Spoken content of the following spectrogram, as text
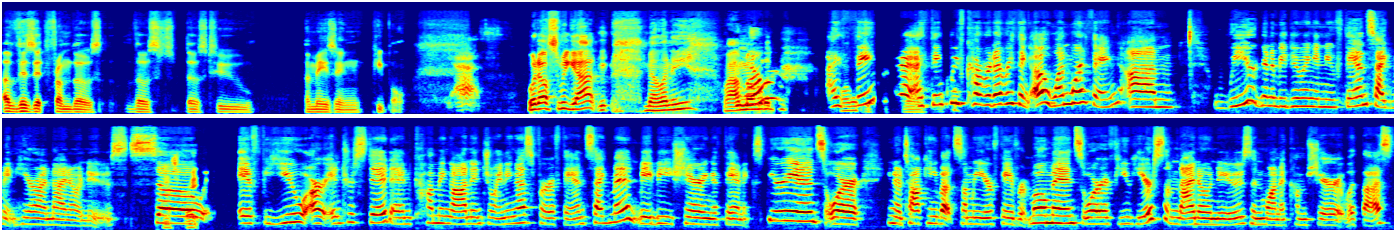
a visit from those those those two amazing people Yes. What else we got melanie wow You little- I think I think we've covered everything. Oh, one more thing. Um, we are going to be doing a new fan segment here on 90 News. So right. If you are interested in coming on and joining us for a fan segment, maybe sharing a fan experience or, you know, talking about some of your favorite moments, or if you hear some 90 News and want to come share it with us,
